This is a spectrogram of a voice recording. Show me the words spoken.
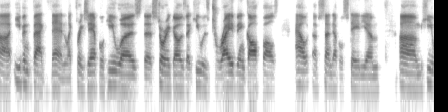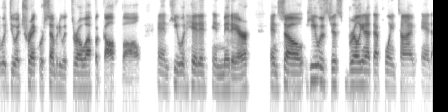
uh, even back then. Like, for example, he was, the story goes that he was driving golf balls out of Sun Devil Stadium. Um, he would do a trick where somebody would throw up a golf ball and he would hit it in midair. And so he was just brilliant at that point in time. And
